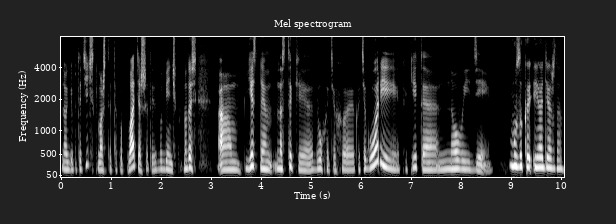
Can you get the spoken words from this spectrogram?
но гипотетически, может, это такое платье, это из бубенчиков. Ну, то есть, ам, если на стыке двух этих э, категорий какие-то новые идеи? Музыка и одежда.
